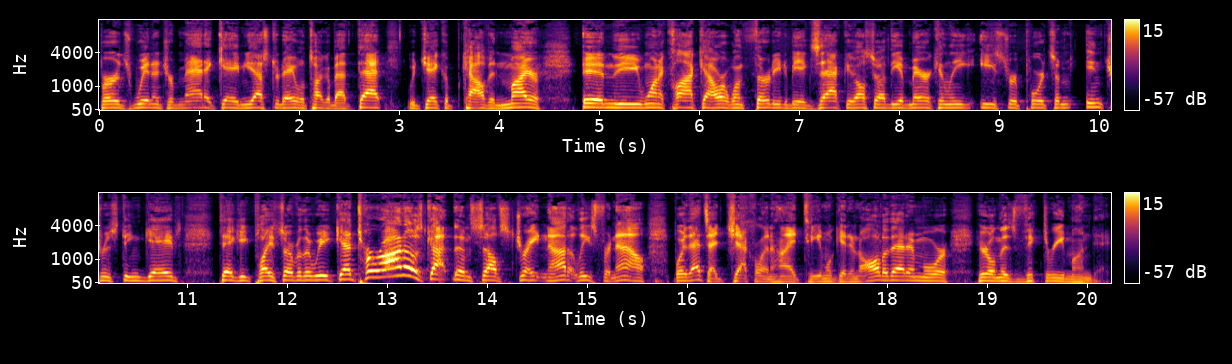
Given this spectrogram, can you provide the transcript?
Birds win a dramatic game yesterday. We'll talk about that with Jacob Calvin Meyer in the 1 o'clock hour, 1.30 to be exact. We also have the American League East report, some interesting games taking place over the weekend. Toronto's got themselves straightened out, at least for now. Boy, that's a Jekyll and Hyde team. We'll get into all of that and more here on this Victory Monday.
